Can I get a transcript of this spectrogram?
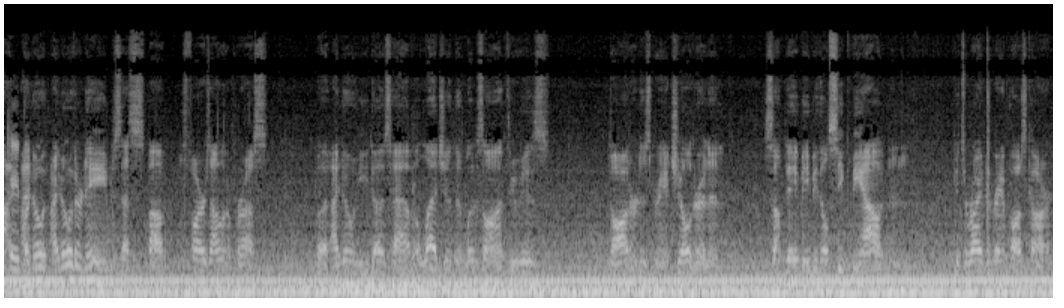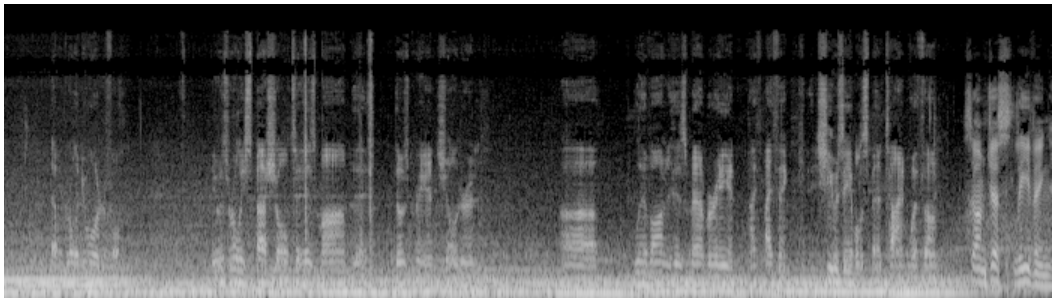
Okay, I, but I know I know their names. That's about as far as I want to press. But I know he does have a legend that lives on through his daughter and his grandchildren, and someday maybe they'll seek me out and get to ride in grandpa's car. That would really be wonderful. It was really special to his mom that those grandchildren uh, live on in his memory, and I, I think she was able to spend time with them. So I'm just leaving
